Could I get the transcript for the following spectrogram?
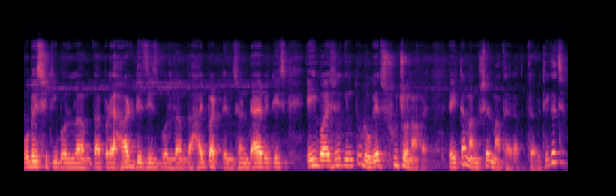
ওবেসিটি বললাম, তারপরে হার্ট ডিজিজ বললাম দ্য হাইপার টেনশন ডায়াবেটিস এই বয়সে কিন্তু রোগের সূচনা হয়। এইটা মানুষের মাথায় রাখতে হবে, ঠিক আছে?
